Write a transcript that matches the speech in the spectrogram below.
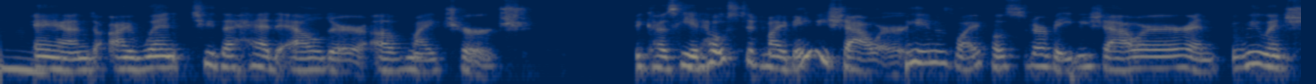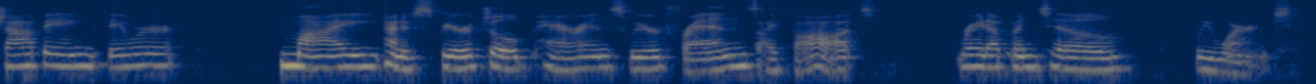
Mm. And I went to the head elder of my church because he had hosted my baby shower. He and his wife hosted our baby shower and we went shopping. They were my kind of spiritual parents. We were friends, I thought, right up until we weren't.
